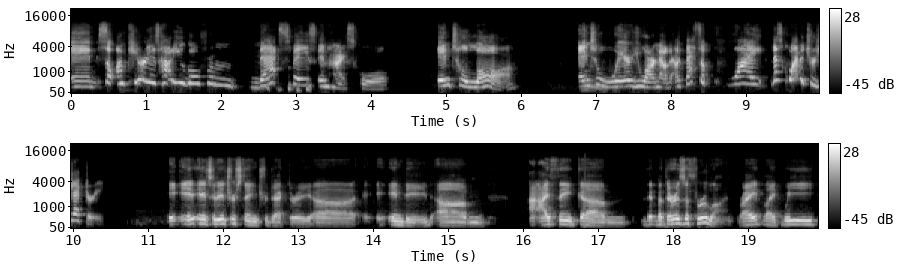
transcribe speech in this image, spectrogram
and so i'm curious how do you go from that space in high school into law and to mm. where you are now like that's a quite that's quite a trajectory it, it's an interesting trajectory, uh, indeed. Um, I, I think, um, that, but there is a through line, right? Like we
